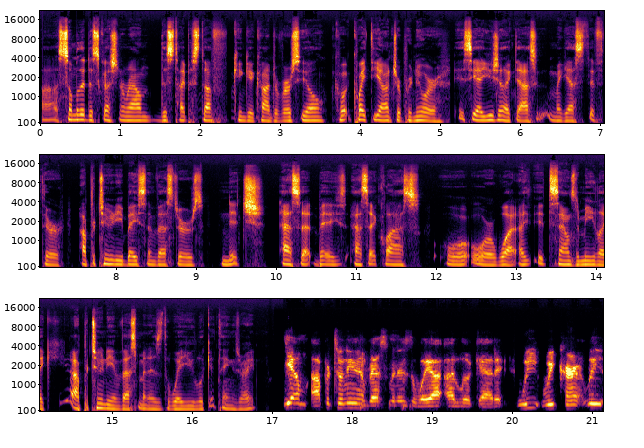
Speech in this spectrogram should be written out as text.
Uh, some of the discussion around this type of stuff can get controversial. Qu- quite the entrepreneur. See i usually like to ask my guests if they're opportunity based investors niche asset based asset class or or what. I, it sounds to me like opportunity investment is the way you look at things right yeah, opportunity investment is the way I, I, look at it. We we currently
